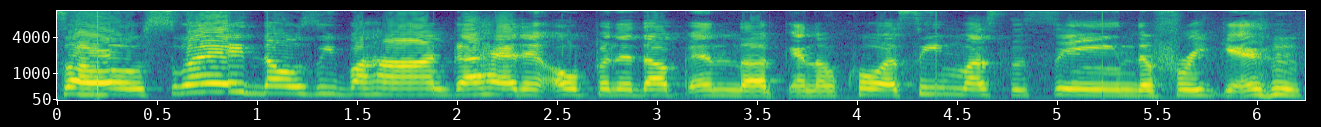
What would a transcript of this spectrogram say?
So Suede nosy behind, go ahead and open it up and look. And of course, he must have seen the freaking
